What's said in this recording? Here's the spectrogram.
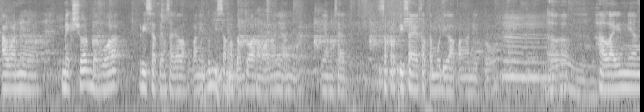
I wanna make sure bahwa riset yang saya lakukan itu bisa ngebantu orang-orang yang yang saya seperti saya ketemu di lapangan itu. Uh, hal lain yang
